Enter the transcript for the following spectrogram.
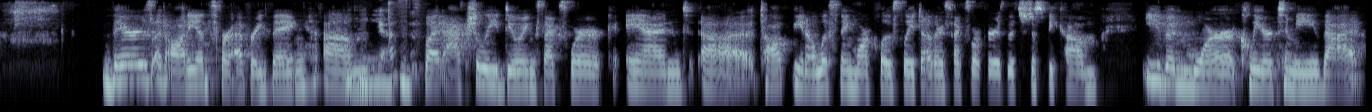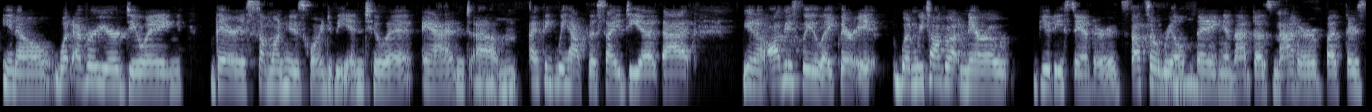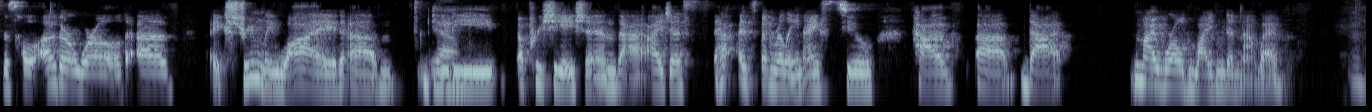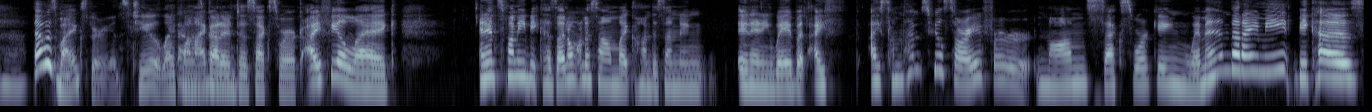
there's an audience for everything. Um, mm-hmm. yes. But actually doing sex work and uh, talk, you know, listening more closely to other sex workers, it's just become even more clear to me that, you know, whatever you're doing, there is someone who's going to be into it. And um, mm-hmm. I think we have this idea that you know, obviously, like there, it, when we talk about narrow beauty standards, that's a real mm-hmm. thing and that does matter. But there's this whole other world of extremely wide um, beauty yeah. appreciation that I just, it's been really nice to have uh, that my world widened in that way. Mm-hmm. That was my experience too. Like that when I got nice. into sex work, I feel like, and it's funny because I don't want to sound like condescending in any way, but I I sometimes feel sorry for non-sex working women that I meet because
